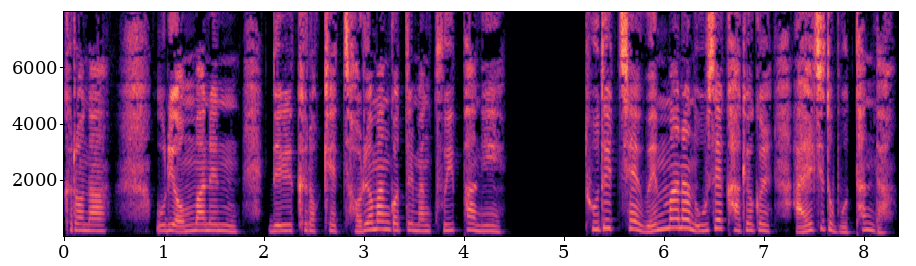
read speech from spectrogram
그러나 우리 엄마는 늘 그렇게 저렴한 것들만 구입하니 도대체 웬만한 옷의 가격을 알지도 못한다.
